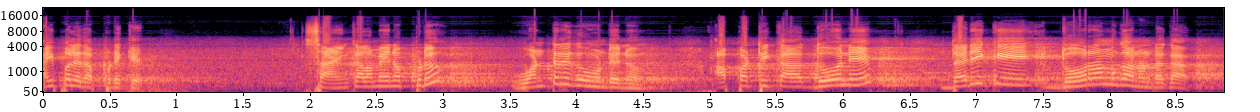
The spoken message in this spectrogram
అయిపోలేదు అప్పటికే. సాయంకాలం అయినప్పుడు ఒంటరిగా ఉండెను. అప్పటిక ఆ దోణి దరికి దూరంగా ఉండగా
